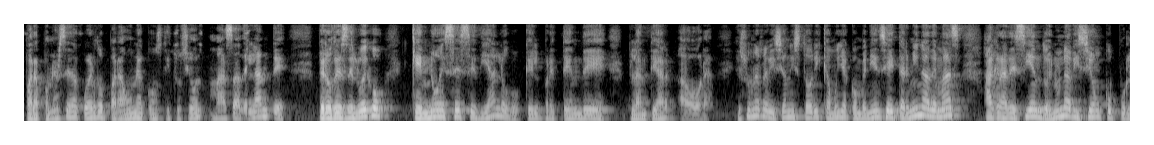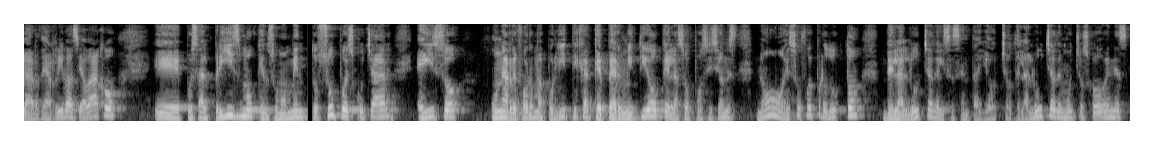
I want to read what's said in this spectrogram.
para ponerse de acuerdo para una constitución más adelante. Pero desde luego que no es ese diálogo que él pretende plantear ahora. es una revisión histórica muy a conveniencia y termina además agradeciendo en una visión popular de arriba hacia abajo, eh, pues al prismo que en su momento supo escuchar e hizo una reforma política que permitió que las oposiciones, no, eso fue producto de la lucha del 68, de la lucha de muchos jóvenes,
